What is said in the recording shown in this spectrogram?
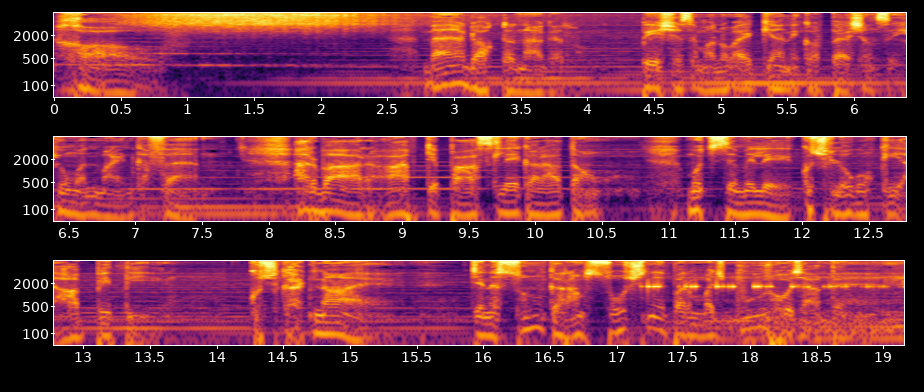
खौफ। मैं डॉक्टर नागर, पेशे से मनोवैज्ञानिक और पैशन से ह्यूमन माइंड का फ़ैन। हर बार आपके पास लेकर आता हूँ। मुझसे मिले कुछ लोगों की आप बीती कुछ घटनाएँ जिन्हें सुनकर हम सोचने पर मजबूर हो जाते हैं।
